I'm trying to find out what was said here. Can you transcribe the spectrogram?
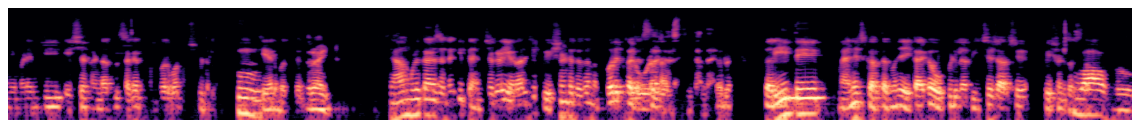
मी म्हणेन की एशिया खंडातलं सगळ्यात नंबर वन हॉस्पिटल. केअरबद्दल. राईट त्यामुळे काय झालं की त्यांच्याकडे येणारे जे पेशंट आहे त्याचा नंबर इतका एवढा. जास्त झालाय. तरी ते मॅनेज करतात. म्हणजे एका एका ओपीडीला तीनशे चारशे पेशंट असतात हो.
